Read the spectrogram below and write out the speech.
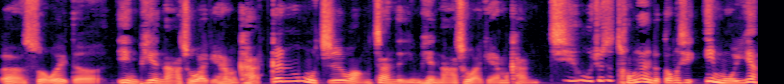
呃所谓的影片拿出来给他们看，跟募资网站的影片拿出来给他们看，几乎就是同样一个东西，一模一样，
